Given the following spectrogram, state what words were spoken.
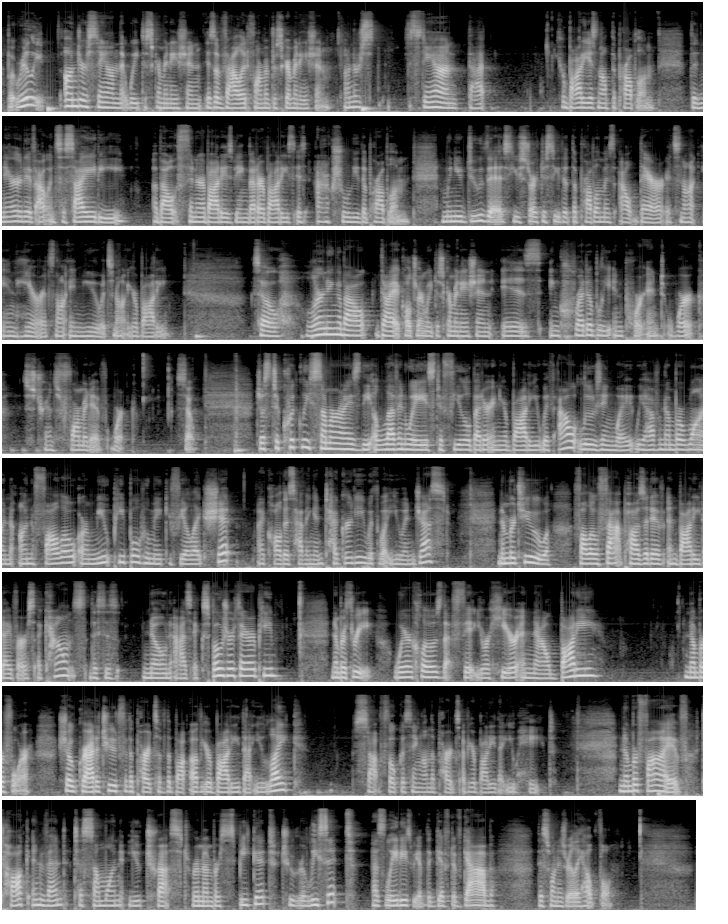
But really understand that weight discrimination is a valid form of discrimination. Understand that your body is not the problem. The narrative out in society about thinner bodies being better bodies is actually the problem. And when you do this, you start to see that the problem is out there. It's not in here, it's not in you, it's not your body. So, learning about diet culture and weight discrimination is incredibly important work. It's transformative work. So, just to quickly summarize the 11 ways to feel better in your body without losing weight, we have number one, unfollow or mute people who make you feel like shit. I call this having integrity with what you ingest. Number two, follow fat positive and body diverse accounts. This is known as exposure therapy. Number three, wear clothes that fit your here and now body. Number four, show gratitude for the parts of the bo- of your body that you like. Stop focusing on the parts of your body that you hate. Number five, talk and vent to someone you trust. Remember, speak it to release it. As ladies, we have the gift of gab. This one is really helpful.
